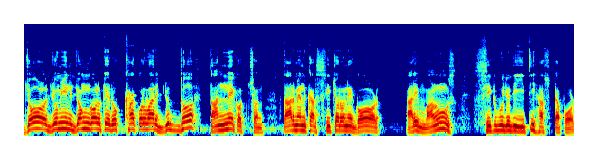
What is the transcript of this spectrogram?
জল, জমিন, জঙ্গলকে রক্ষা করবার যুদ্ধ তান্নে করছন। তার মেনকার শ্রীচরণে গড়। আরে মানুষ, শিখবু যদি ইতিহাসটা পড়।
